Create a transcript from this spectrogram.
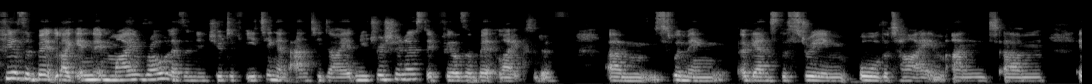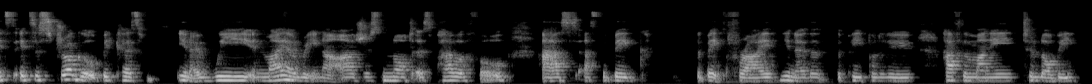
feels a bit like in, in my role as an intuitive eating and anti-diet nutritionist it feels a bit like sort of um, swimming against the stream all the time and um, it's it's a struggle because you know we in my arena are just not as powerful as as the big the big fry you know the, the people who have the money to lobby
